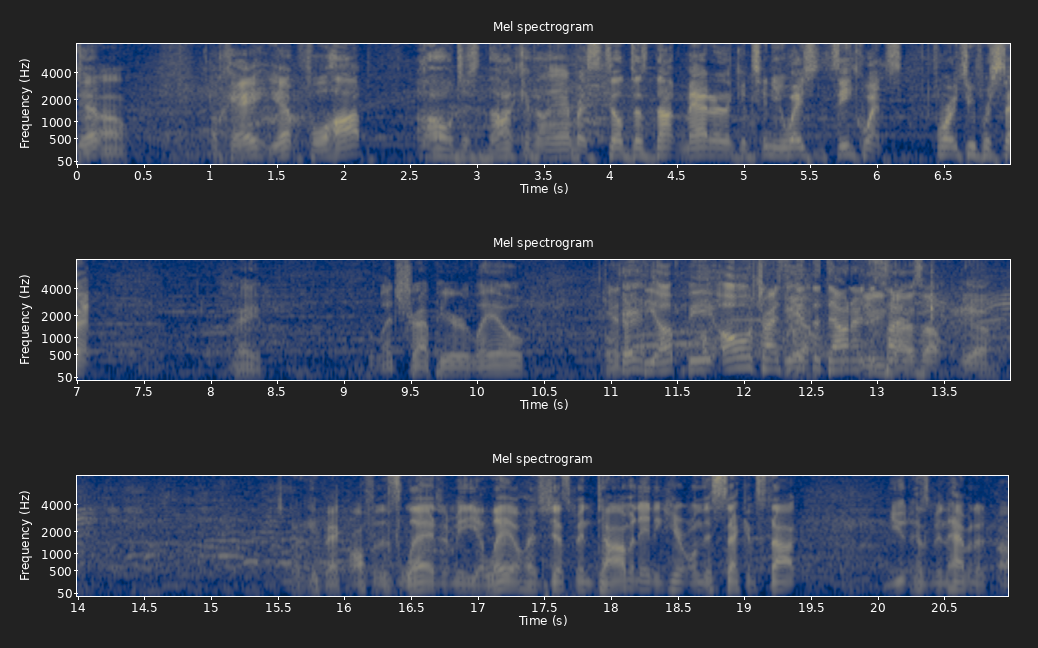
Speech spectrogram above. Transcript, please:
Yep. Oh. Okay, yep, full hop. Oh, just not get the land, but still does not matter the continuation sequence. 42%. Okay, the ledge trap here. Leo gets Okay. the up B. Oh, tries to Yeah. get the downer this These time. guys up. Yeah. Just gotta get back off of this ledge. I mean, yeah, Leo has just been dominating here on this second stock. Mute has been having a uh,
